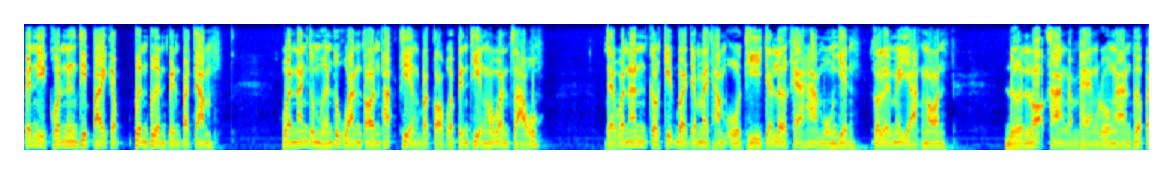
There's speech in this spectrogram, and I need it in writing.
เป็นอีกคนหนึ่งที่ไปกับเพื่อนๆเป็นประจำวันนั้นก็เหมือนทุกวันตอนพักเที่ยงประกอบกับเป็นเที่ยงของวันเสาร์แต่วันนั้นก็คิดว่าจะไม่ทำโอทีจะเลิกแค่ห้าโมงเย็นก็เลยไม่อยากนอน เดินเลาะข้างกำแพงโรงงานเพื่อไป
